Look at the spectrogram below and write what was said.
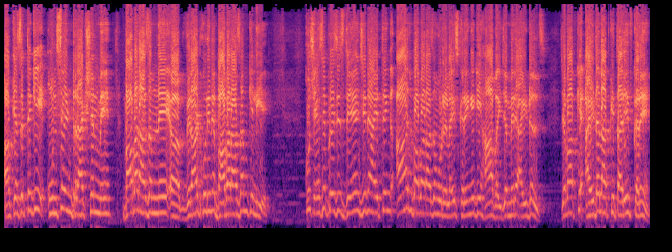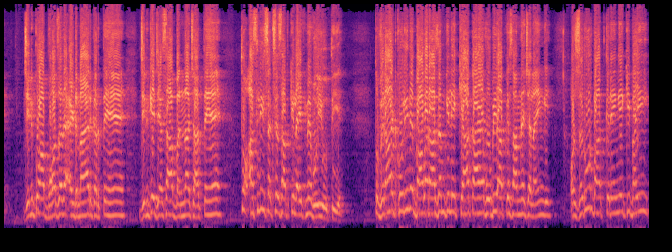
आप कह सकते हैं कि उनसे इंटरेक्शन में बाबर आज़म ने विराट कोहली ने बाबर आज़म के लिए कुछ ऐसे प्रेजेस दिए हैं जिन्हें आई थिंक आज बाबर आज़म वो रियलाइज़ करेंगे कि हाँ भाई, जब मेरे आइडल्स जब आपके आइडल आपकी तारीफ़ करें, जिनको आप बहुत ज़्यादा एडमायर करते हैं जिनके जैसा आप बनना चाहते हैं तो असली सक्सेस आपकी लाइफ में वही होती है। तो विराट कोहली ने बाबर आज़म के लिए क्या कहा है, वो भी आपके सामने चलाएँगे। और ज़रूर बात करेंगे कि भाई,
